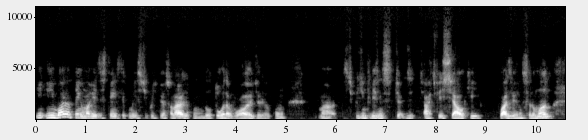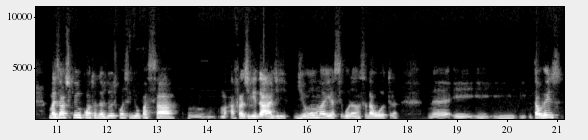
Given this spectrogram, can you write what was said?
e, embora eu tenha uma resistência com esse tipo de personagem, com o doutor da Voyager, com uma, esse tipo de inteligência artificial que quase vira um ser humano, mas eu acho que o encontro das duas conseguiu passar uma, a fragilidade de uma e a segurança da outra, né? E, e, e, talvez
